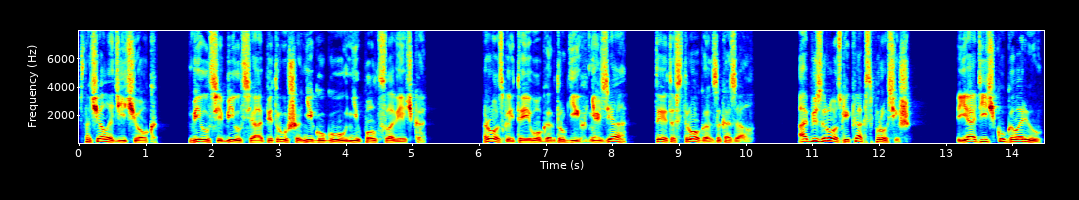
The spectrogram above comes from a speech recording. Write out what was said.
Сначала дичок. Бился, бился, а Петруша ни гугу, ни полсловечка. Розгой ты его, как других, нельзя. Ты это строго заказал. А без розги как спросишь? Я дичку говорю,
